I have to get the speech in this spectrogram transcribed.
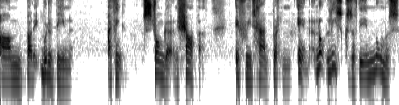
um, but it would have been, I think, stronger and sharper if we'd had Britain in, not least because of the enormous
